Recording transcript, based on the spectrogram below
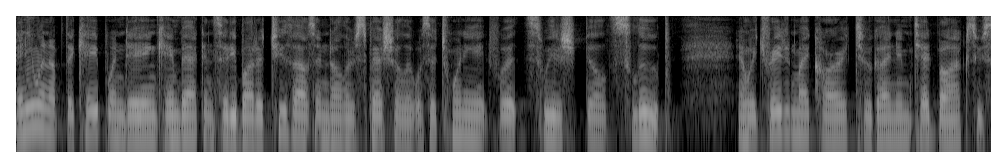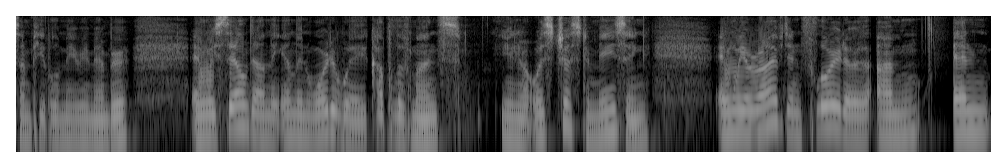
And he went up the Cape one day and came back and said he bought a $2,000 special. It was a 28 foot Swedish built sloop. And we traded my car to a guy named Ted Box, who some people may remember. And we sailed down the inland waterway a couple of months. You know, it was just amazing. And we arrived in Florida, um, and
